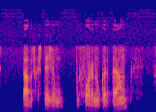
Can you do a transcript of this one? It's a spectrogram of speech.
dados que estejam por fora no cartão,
